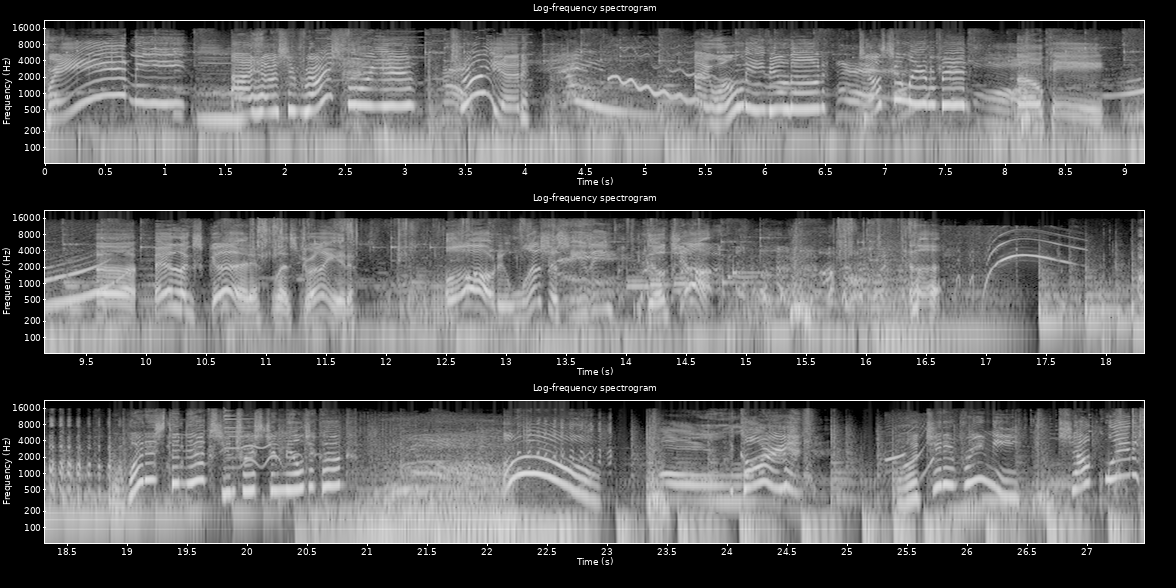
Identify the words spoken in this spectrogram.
Brittany! I have a surprise for you. Try it. I won't leave you alone. Just a little bit. Okay. Uh, it looks good. Let's try it. Oh, delicious, Easy! Good job. Uh, What is the next interesting meal to cook? What did it bring me? Chocolate?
